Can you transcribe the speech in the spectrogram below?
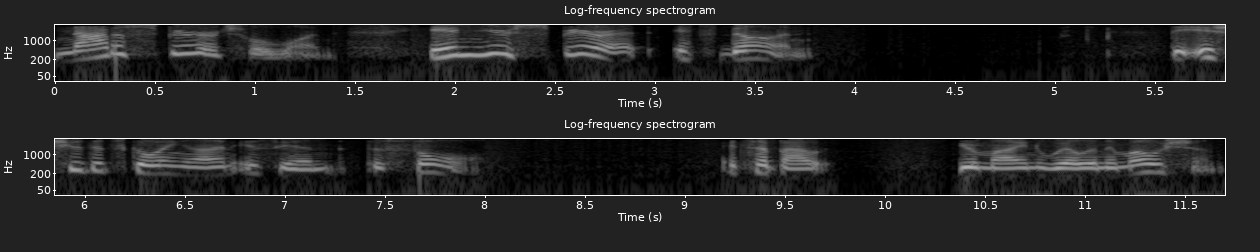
not a spiritual one. In your spirit, it's done. The issue that's going on is in the soul. It's about your mind, will, and emotions.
